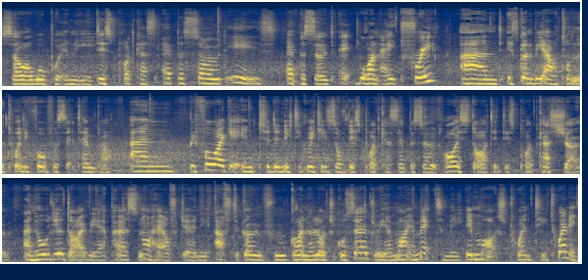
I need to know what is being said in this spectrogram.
So I will put in the this podcast episode is episode 183 and it's going to be out on the 24th of September. And before I get into the nitty gritties of this podcast episode, I started this podcast show, An Audio Diary, a personal health journey after going through gynecological surgery and myomectomy in March 2020.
